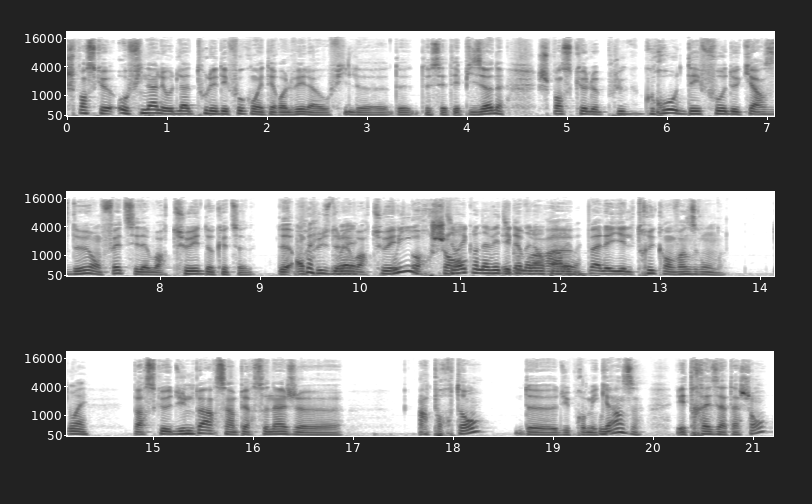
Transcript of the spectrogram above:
je pense que au final et au-delà de tous les défauts qui ont été relevés là au fil de, de- de cet épisode, je pense que le plus gros défaut de Cars 2 en fait, c'est d'avoir tué Doc Hudson. De- en Ouais, plus de ouais. l'avoir tué Oui, hors c'est champ vrai qu'on avait dit et qu'on allait en d'avoir parler. ouais. balayé le truc en 20 secondes. Ouais. Parce que d'une part, c'est un personnage euh, important de, du premier Oui. Cars et très attachant.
